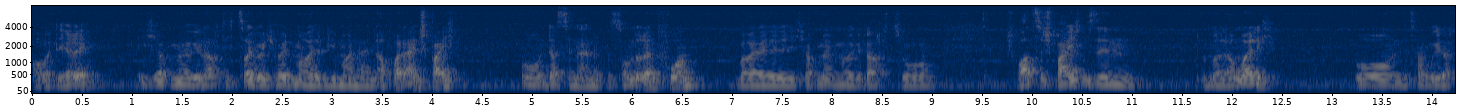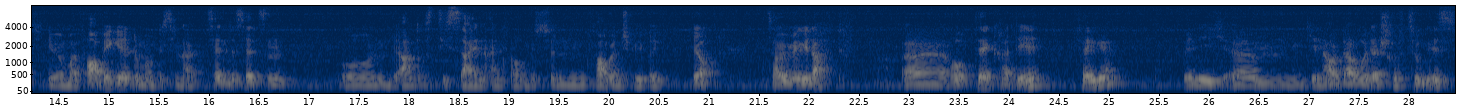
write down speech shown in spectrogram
Aber dere, ich habe mir gedacht, ich zeige euch heute mal, wie man ein Laufrad einspeicht. Und das in einer besonderen Form, weil ich habe mir immer gedacht, so schwarze Speichen sind immer langweilig. Und jetzt haben wir gedacht, ich nehme mal farbige, um ein bisschen Akzente setzen und ein anderes Design einfach ein bisschen Farbe ins Spiel bringen. Ja, jetzt habe ich mir gedacht, äh, Hauptdeck HD Felge, wenn ich ähm, genau da, wo der Schriftzug ist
